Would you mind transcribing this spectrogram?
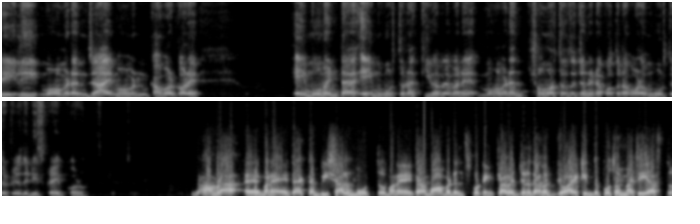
ডেইলি মোহামেডান যায় মোহামেডান কভার করে। এই মোমেন্টটা এই মুহূর্তটা কীভাবে মানে মোহামেডান সমর্থকদের জন্য এটা কতটা বড় মুহূর্ত একটু যদি ডিসক্রাইব করো? আমরা মানে এটা একটা বিশাল মুহূর্ত মানে এটা মোহামেডান স্পোর্টিং ক্লাবের জন্য। দেখো, জয় কিন্তু প্রথম ম্যাচেই আসতো।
